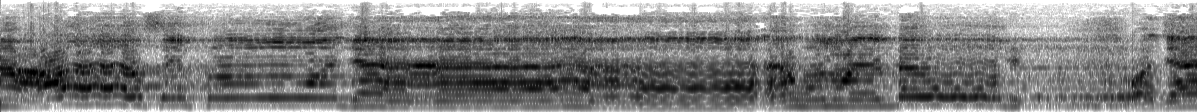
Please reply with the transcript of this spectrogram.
عاصف وجاءهم الموج وجاءهم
